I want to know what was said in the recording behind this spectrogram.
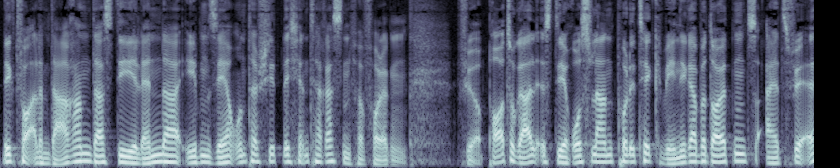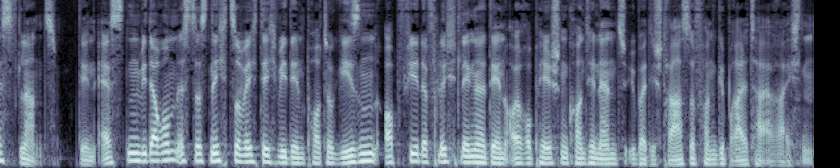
liegt vor allem daran, dass die Länder eben sehr unterschiedliche Interessen verfolgen. Für Portugal ist die Russlandpolitik weniger bedeutend als für Estland. Den Esten wiederum ist es nicht so wichtig wie den Portugiesen, ob viele Flüchtlinge den europäischen Kontinent über die Straße von Gibraltar erreichen.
